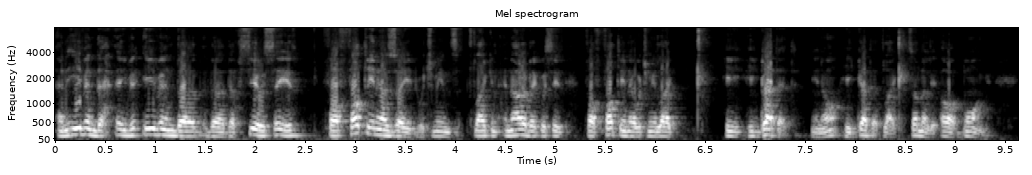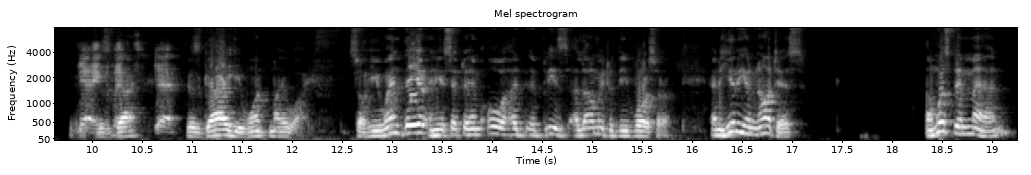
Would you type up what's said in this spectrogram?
And even the even the the, the tafsir says fafatina zaid, which means it's like in, in Arabic we say fafatina, which means like he he got it, you know, he got it like suddenly, oh bong. Yeah, this guy, yeah. this guy, he want my wife. So he went there and he said to him, oh, uh, uh, please allow me to divorce her. And here you notice a Muslim man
